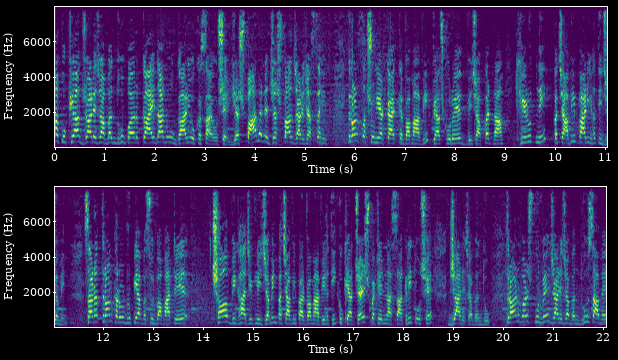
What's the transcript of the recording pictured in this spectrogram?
સુરતના કુખ્યાત જાડેજા બંધુ પર કાયદાનો ગાળિયો કસાયો છે. યશપાલ અને જશપાલ જાડેજા સહિત ત્રણ શખ્સોની અટકાયત કરવામાં આવી. વ્યાજખોરોએ વિજાપરના ખેડૂતની પચાવી પાડી હતી જમીન. સાડા ત્રણ કરોડ રૂપિયા વસૂલવા માટે છ વીઘા જેટલી જમીન પચાવી પાડવામાં આવી હતી. કુખ્યાત જયેશ પટેલના સાગરીતો છે જાડેજા બંધુ. ત્રણ વર્ષ પૂર્વે જાડેજા બંધુ સામે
